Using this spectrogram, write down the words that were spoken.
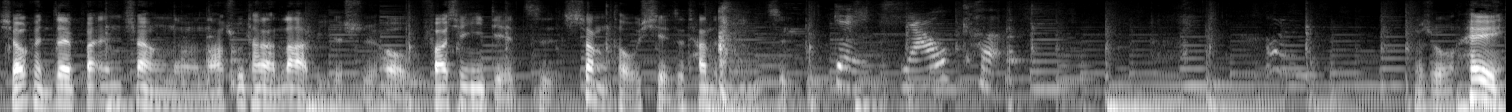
小肯在班上呢，拿出他的蜡笔的时候，发现一叠字，上头写着他的名字。给小肯。他说：“嘿，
